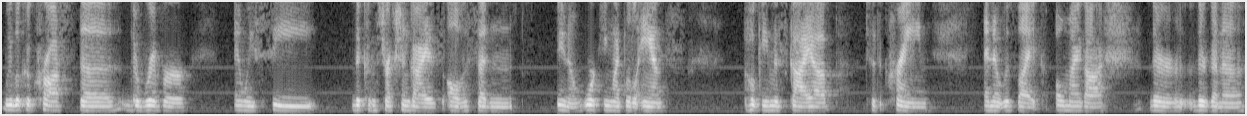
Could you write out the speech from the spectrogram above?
We look across the the river and we see the construction guys all of a sudden, you know, working like little ants, hooking this guy up to the crane. And it was like, oh my gosh, they're they're gonna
